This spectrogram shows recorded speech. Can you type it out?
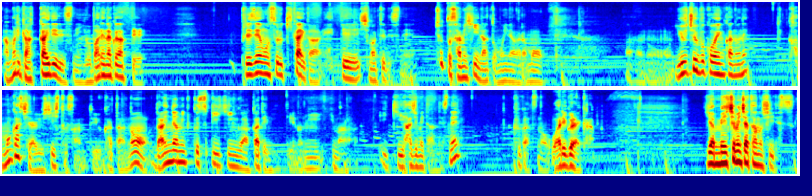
あまり学会でですね呼ばれなくなってプレゼンをする機会が減ってしまってですねちょっと寂しいなと思いながらもあの YouTube 講演家のね鴨頭義人さんという方のダイナミックスピーキングアカデミーっていうのに今行き始めたんですね。9月の終わりぐらいから。いやめちゃめちゃ楽しいです。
